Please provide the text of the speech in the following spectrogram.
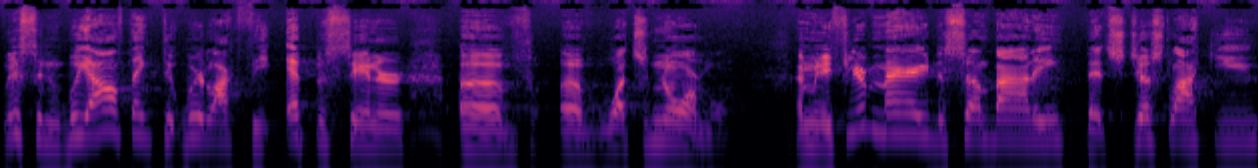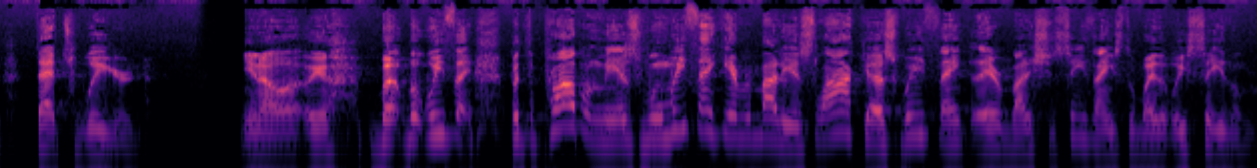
Listen, we all think that we're like the epicenter of, of what's normal. I mean, if you're married to somebody that's just like you, that's weird. You know, but, but we think, but the problem is when we think everybody is like us, we think everybody should see things the way that we see them.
